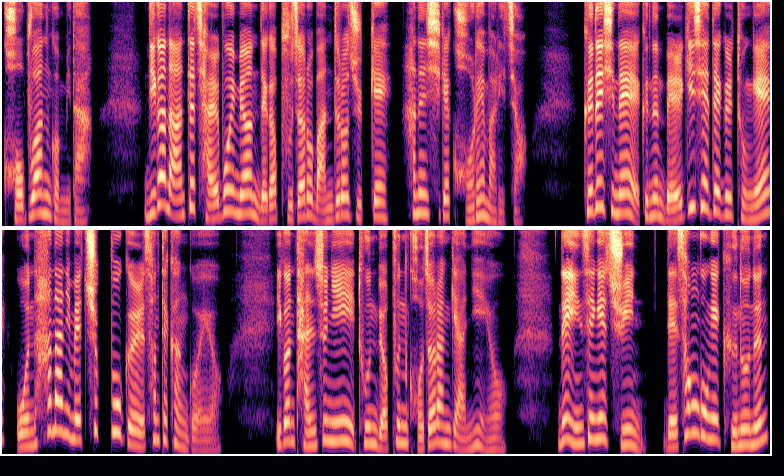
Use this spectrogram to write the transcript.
거부한 겁니다. 네가 나한테 잘 보이면 내가 부자로 만들어줄게 하는 식의 거래 말이죠. 그 대신에 그는 멜기세덱을 통해 온 하나님의 축복을 선택한 거예요. 이건 단순히 돈 몇 푼 거절한 게 아니에요. 내 인생의 주인, 내 성공의 근원은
